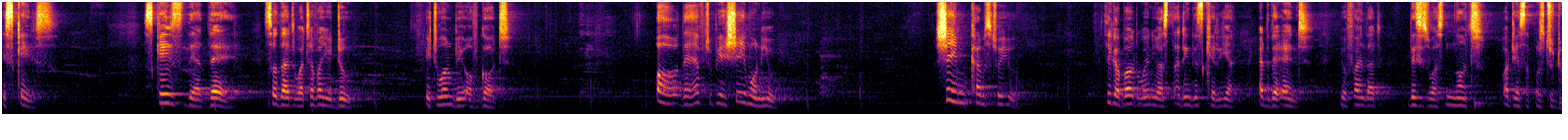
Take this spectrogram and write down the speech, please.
It's scales. Scales, they are there so that whatever you do, it won't be of God. Oh, or there have to be a shame on you. Shame comes to you. Think about when you are studying this career at the end, you find that this was not what you're supposed to do.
